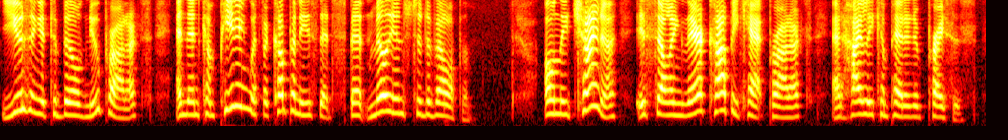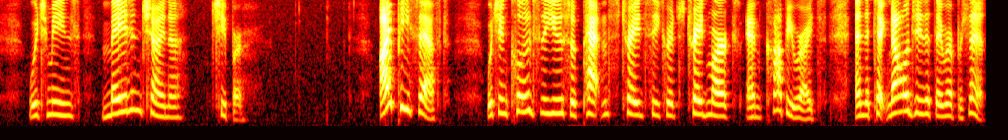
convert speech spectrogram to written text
using it to build new products and then competing with the companies that spent millions to develop them. Only China is selling their copycat products at highly competitive prices, which means made in China cheaper. IP theft, which includes the use of patents, trade secrets, trademarks, and copyrights, and the technology that they represent.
